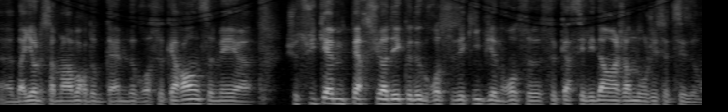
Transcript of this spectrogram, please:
Euh, Bayonne semble avoir donc quand même de grosses carences, mais euh, je suis quand même persuadé que de grosses équipes viendront se, se casser les dents à Jean cette saison.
